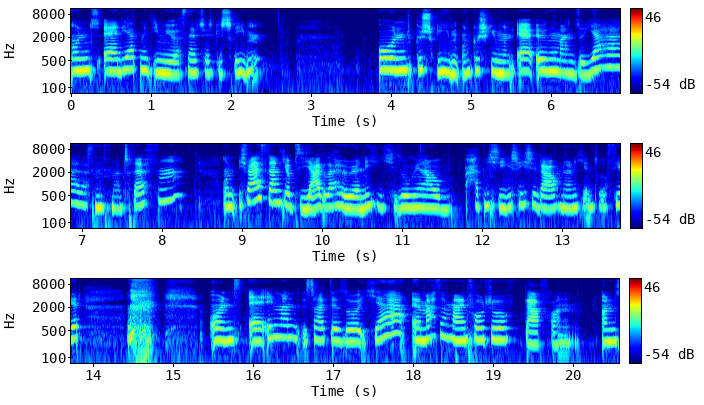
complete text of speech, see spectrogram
Und äh, die hat mit ihm über Snapchat geschrieben. Und geschrieben und geschrieben. Und er irgendwann so, ja, lass uns mal treffen. Und ich weiß gar nicht, ob sie ja gesagt hat oder nicht. Ich, so genau hat mich die Geschichte da auch noch nicht interessiert. Und äh, irgendwann schreibt er so, ja, äh, mach doch mal ein Foto davon. Und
